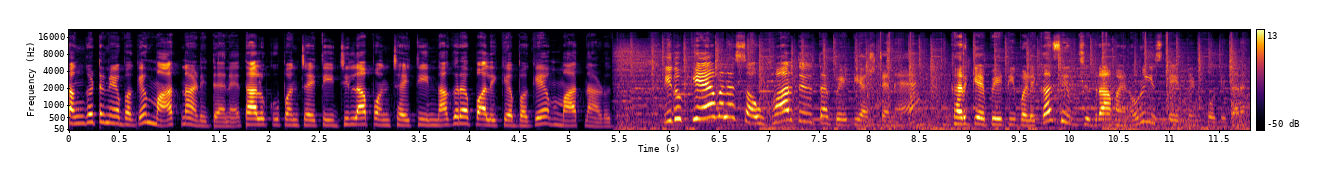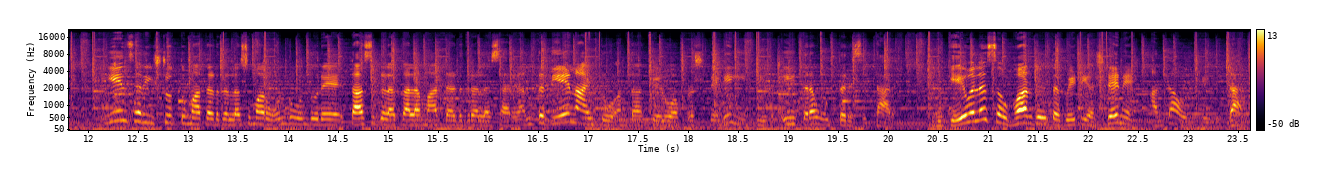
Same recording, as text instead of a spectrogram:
ಸಂಘಟನೆಯ ಬಗ್ಗೆ ಮಾತನಾಡಿದ್ದೇನೆ. ತಾಲೂಕು ಪಂಚಾಯಿತಿ, ಜಿಲ್ಲಾ ಪಂಚಾಯಿತಿ, ನಗರ ಪಾಲಿಕೆ ಬಗ್ಗೆ ಮಾತನಾಡುದು. ಇದು ಕೇವಲ ಸೌಹಾರ್ದಯುತ ಭೇಟಿ ಅಷ್ಟೇನೆ ಖರ್ಗೆ ಭೇಟಿ ಬಳಿಕ ಸಿ ಸಿದ್ದರಾಮಯ್ಯನವರು ಈ ಸ್ಟೇಟ್ಮೆಂಟ್ ಕೊಟ್ಟಿದ್ದಾರೆ. ಏನ್ ಸರ್ ಇಷ್ಟೊತ್ತು ಮಾತಾಡಿದ್ರಲ್ಲ ಸುಮಾರು ಒಂದು, ಒಂದೂವರೆ ತಾಸುಗಳ ಕಾಲ ಮಾತಾಡಿದ್ರಲ್ಲ ಸರ್? ಅಂಥದ್ದು ಏನಾಯ್ತು ಅಂತ ಕೇಳುವ ಪ್ರಶ್ನೆಗೆ ಈ ಈ ತರ ಉತ್ತರಿಸಿದ್ದಾರೆ. ಇದು ಕೇವಲ ಸೌಹಾರ್ದಯುತ ಭೇಟಿ ಅಷ್ಟೇನೆ ಅಂತ ಅವರು ಹೇಳಿದ್ದಾರೆ.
